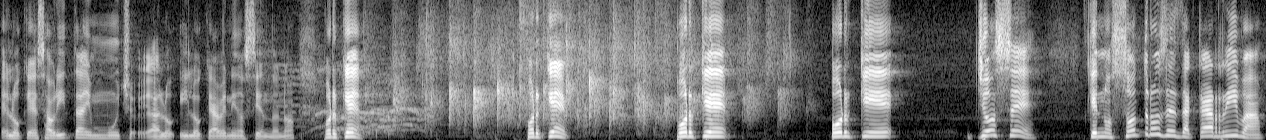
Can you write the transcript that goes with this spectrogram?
lo que es ahorita y mucho y lo que ha venido siendo, ¿no? ¿Por qué? ¿Por qué? Porque porque yo sé que nosotros desde acá arriba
